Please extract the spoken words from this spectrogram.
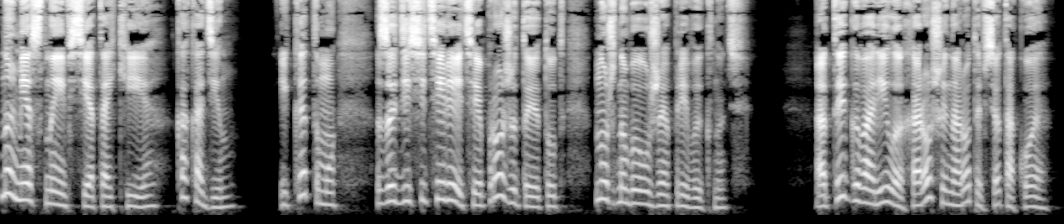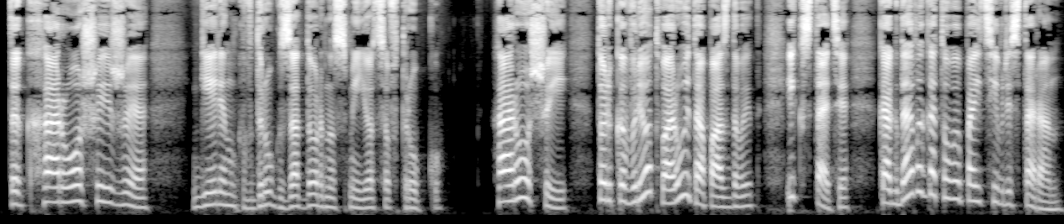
Но местные все такие, как один. И к этому за десятилетия прожитые тут нужно бы уже привыкнуть. А ты говорила, хороший народ и все такое. Так хороший же. Геринг вдруг задорно смеется в трубку. Хороший, только врет, ворует, опаздывает. И, кстати, когда вы готовы пойти в ресторан?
